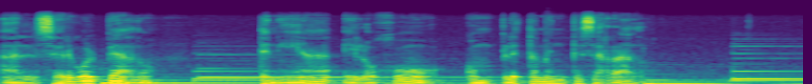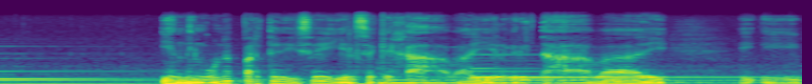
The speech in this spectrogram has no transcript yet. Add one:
al ser golpeado tenía el ojo completamente cerrado. Y en ninguna parte dice, y él se quejaba, y él gritaba, y, y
